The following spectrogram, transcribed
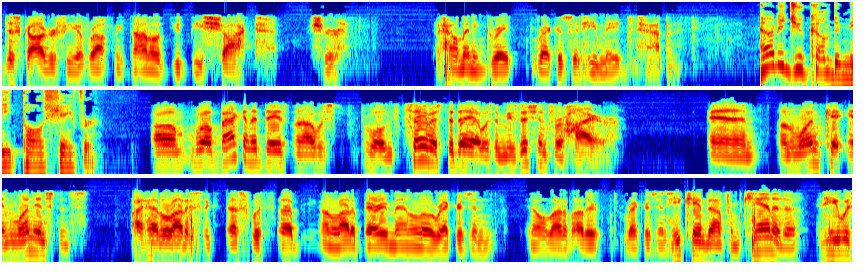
discography of Ralph MacDonald, you'd be shocked, sure, at how many great records that he made happen. How did you come to meet Paul Shaffer? Um, well, back in the days when I was, well, same as today, I was a musician for hire. And on one in one instance, I had a lot of success with uh, being on a lot of Barry Manilow records and you know a lot of other records. And he came down from Canada, and he was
